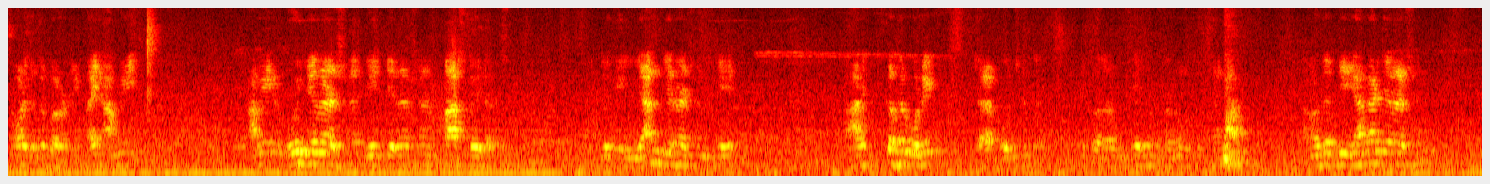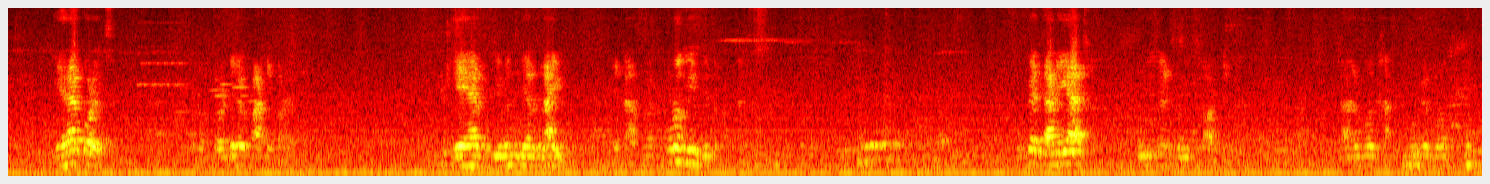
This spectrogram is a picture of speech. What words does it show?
সবাই যত করেনি ভাই, আমি আমি ওই জেনারেশনে যে জেনারেশন পাস হয়ে যাচ্ছে কিন্তু এই ইয়াং জেনারেশনকে আর একটি কথা বলি, যারা বলছেন না। আমাদের যে ইয়াঙ্গার জেনারেশন এরা করেছে, কোনো পলিটিক্যাল পার্টি করে they have given their life এটা আপনার কোনোদিন দিতে পারতেন বুকে দাঁড়িয়ে আছে, পুলিশের পুলিশ অর্জন তার উপর মুখে কোনো দুঃখ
